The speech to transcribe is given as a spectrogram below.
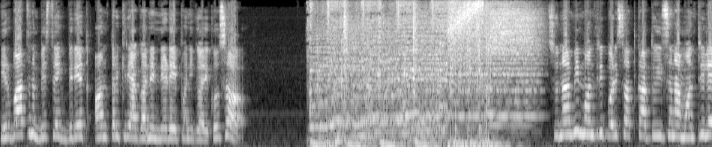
निर्वाचन विषयक विरोध अन्तर्क्रिया गर्ने निर्णय पनि गरेको छ। चुनावी मन्त्री परिषदका दुईजना मन्त्रीले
